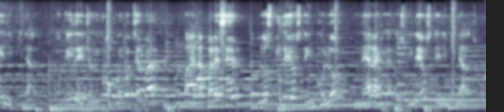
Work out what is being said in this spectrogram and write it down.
eliminado. ¿ok? De hecho, aquí como pueden observar, van a aparecer los videos en color naranja, los videos eliminados.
